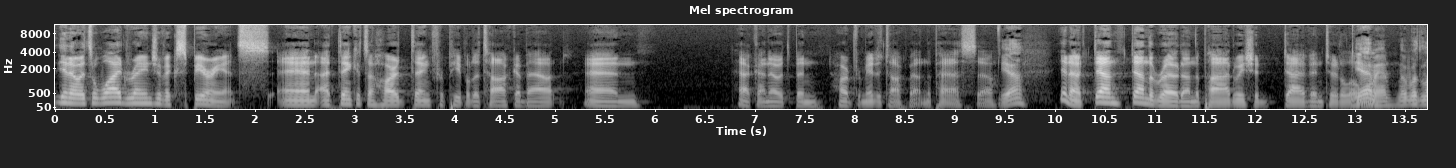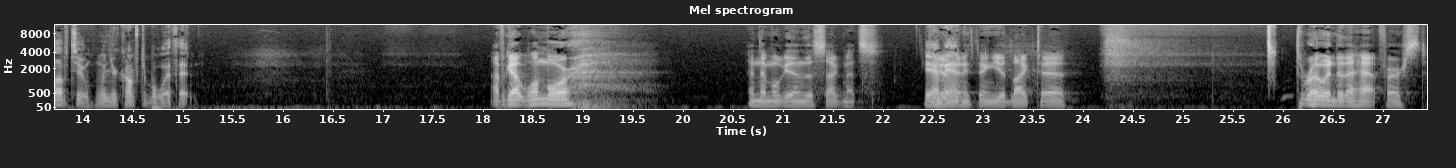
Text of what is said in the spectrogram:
you know, it's a wide range of experience, and I think it's a hard thing for people to talk about. And heck, I know it's been hard for me to talk about in the past. So Yeah. you know, down down the road on the pod, we should dive into it a little Yeah, more. man. I would love to when you're comfortable with it. I've got one more, and then we'll get into the segments. Yeah, Do you man. have anything you'd like to throw into the hat first?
